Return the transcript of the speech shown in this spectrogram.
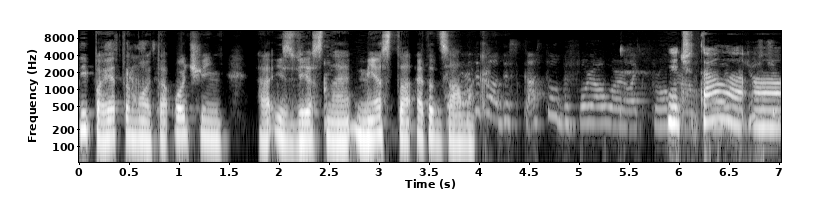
И поэтому это очень а, известное место, этот замок. Я читала а,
